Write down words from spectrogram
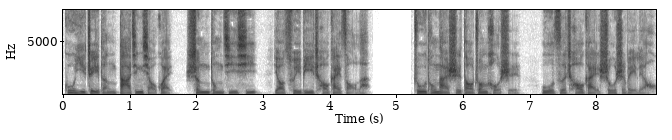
故意这等大惊小怪，声东击西，要催逼晁盖走了。朱仝那时到庄后时，兀自晁盖收拾未了。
